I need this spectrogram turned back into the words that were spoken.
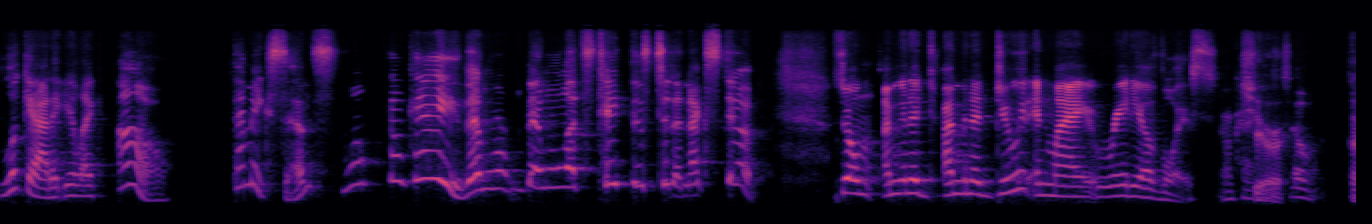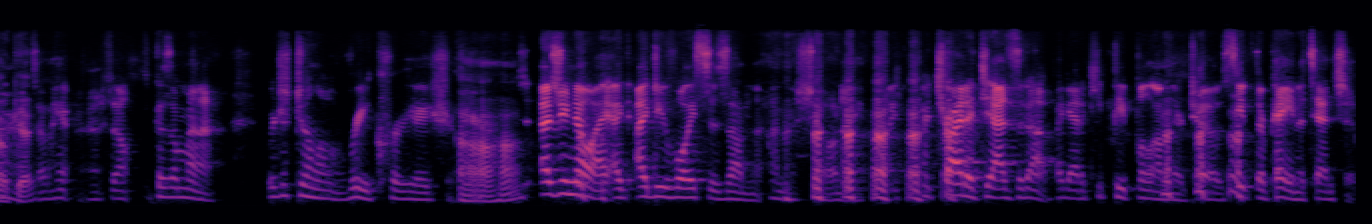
look at it, you're like, oh, that makes sense. Well, okay, then we're, then let's take this to the next step. So I'm gonna I'm gonna do it in my radio voice. Okay. Sure. So okay. Right, so here, so because I'm gonna we're just doing a little recreation. Uh-huh. As you know, I, I, do voices on on the show, and I, I, I try to jazz it up. I got to keep people on their toes, see if they're paying attention.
